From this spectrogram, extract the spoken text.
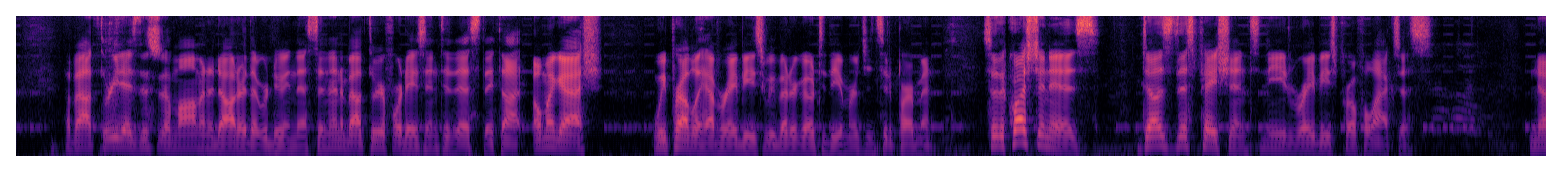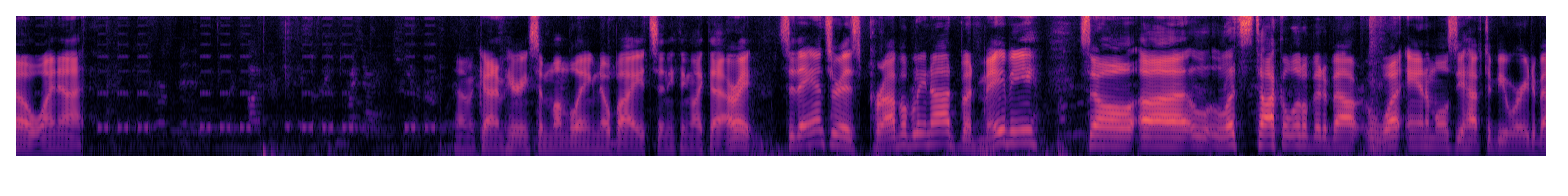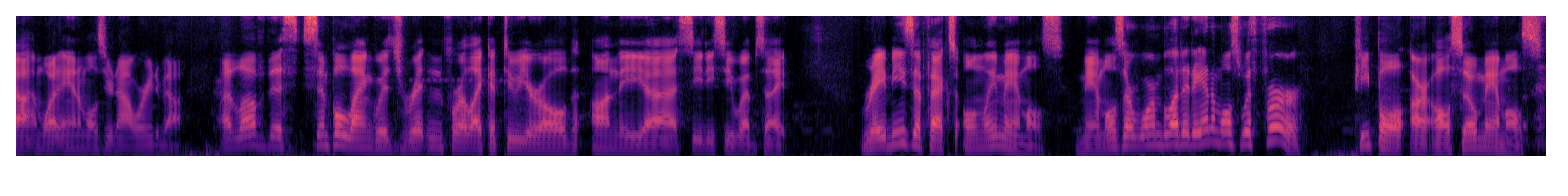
about three days, this was a mom and a daughter that were doing this. And then about three or four days into this, they thought, oh my gosh, we probably have rabies. We better go to the emergency department. So the question is Does this patient need rabies prophylaxis? No, why not? I'm kind of hearing some mumbling, no bites, anything like that. All right, so the answer is probably not, but maybe. So uh, let's talk a little bit about what animals you have to be worried about and what animals you're not worried about. I love this simple language written for like a two year old on the uh, CDC website. Rabies affects only mammals. Mammals are warm blooded animals with fur. People are also mammals.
